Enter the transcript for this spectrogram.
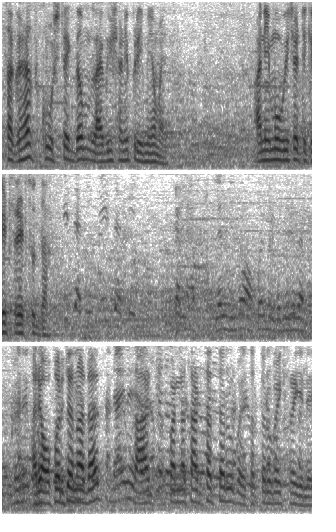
सगळ्याच गोष्टी एकदम लॅविश आणि प्रीमियम आहेत. आणि मूवीचे तिकीट्स रेट सुद्धा. अरे ऑफरच्या नादात साठ पन्नास साठ सत्तर रुपये सत्तर रुपये एक्स्ट्रा गेले.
